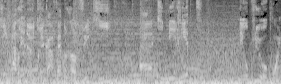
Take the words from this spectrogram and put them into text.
Je vais te parler d'un truc en fait aujourd'hui qui, euh, qui mérite, mais au plus haut point.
